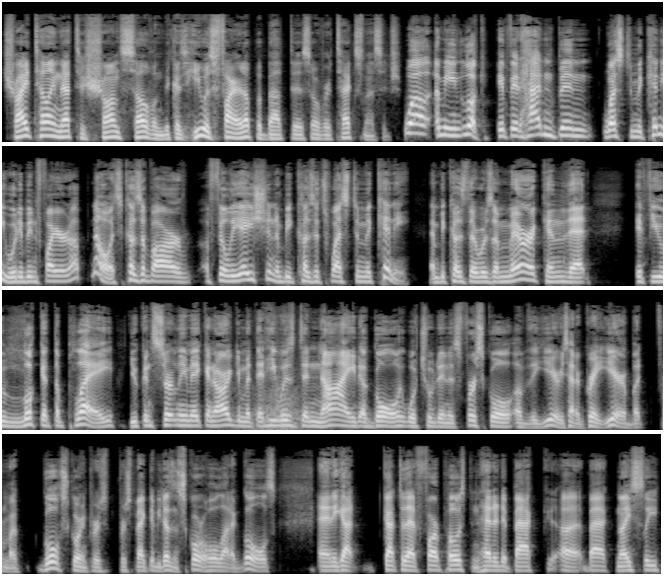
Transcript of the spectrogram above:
Try telling that to Sean Sullivan because he was fired up about this over a text message. Well, I mean, look, if it hadn't been Weston McKennie, would he have been fired up? No, it's because of our affiliation and because it's Weston McKennie and because there was American that if you look at the play, you can certainly make an argument that he was denied a goal, which would have been his first goal of the year. He's had a great year, but from a goal scoring pers- perspective, he doesn't score a whole lot of goals. And he got got to that far post and headed it back uh, back nicely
